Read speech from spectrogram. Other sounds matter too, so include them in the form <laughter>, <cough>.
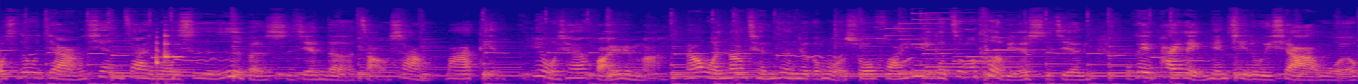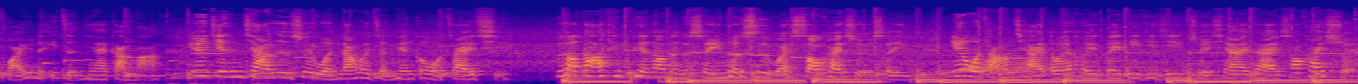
我是陆讲，现在呢是日本时间的早上八点，因为我现在怀孕嘛，然后文当前阵就跟我说，怀孕一个这么特别的时间，我可以拍个影片记录一下我怀孕的一整天在干嘛。因为今天假日，所以文当会整天跟我在一起。不知道大家听不听到那个声音？那是我在烧开水的声音。因为我早上起来都会喝一杯低基精水，现在在烧开水。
